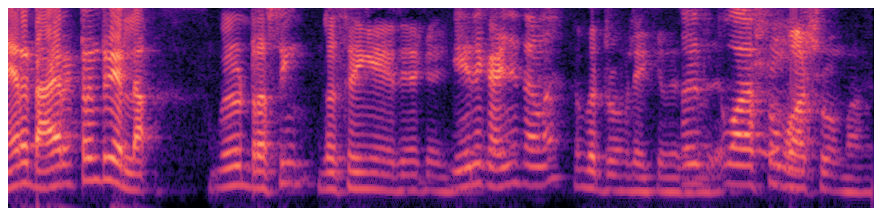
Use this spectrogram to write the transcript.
നേരെ ഡയറക്ടർ എൻട്രി അല്ല ഒരു ഡ്രസ്സിംഗ് ഡ്രസ്സിംഗ് ഏരിയ ഏരിയ കഴിഞ്ഞിട്ടാണ് ബെഡ്റൂമിലേക്ക് വാഷ്റൂം വാഷ്റൂം ആണ്.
